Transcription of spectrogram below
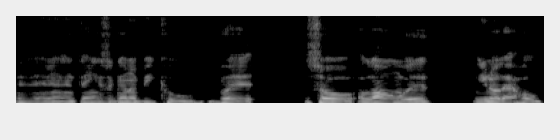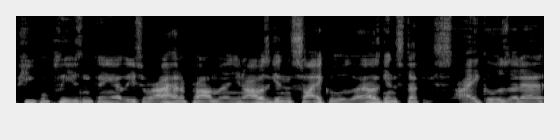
And, and, and things are gonna be cool. But so along with you know that whole people pleasing thing, at least where I had a problem. You know, I was getting cycles. I was getting stuck in cycles of that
